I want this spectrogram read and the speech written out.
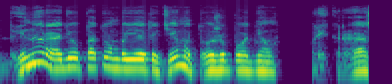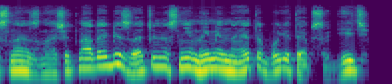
Да и на радио потом бы я эту тему тоже поднял. Прекрасно, значит, надо обязательно с ним именно это будет и обсудить.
